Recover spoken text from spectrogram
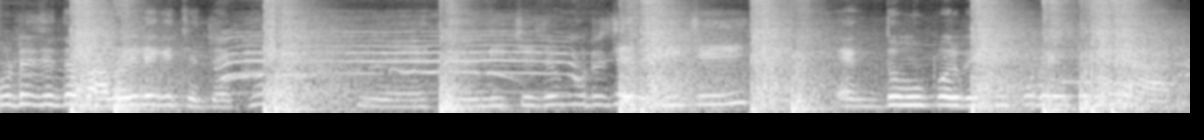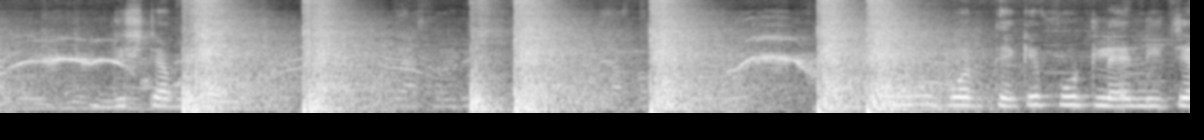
ফুটে যেতে ভালোই লেগেছে, দেখো। নিচে যে ফুটেছে নিচেই একদম উপর বেশি উপরে উঠেছে আর ডিস্টার্ব হয়ে উপর থেকে ফুটলে, নিচে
